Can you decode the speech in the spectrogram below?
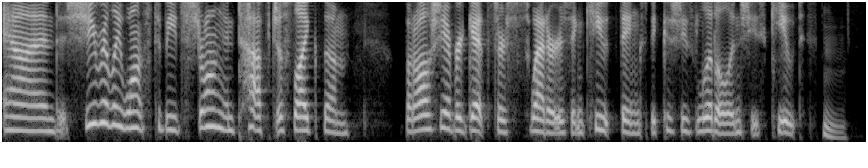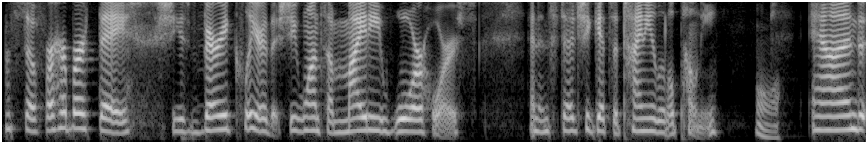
and she really wants to be strong and tough just like them. But all she ever gets are sweaters and cute things because she's little and she's cute. Hmm. So for her birthday, she's very clear that she wants a mighty war horse, and instead she gets a tiny little pony. Oh, And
